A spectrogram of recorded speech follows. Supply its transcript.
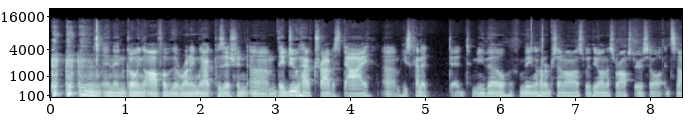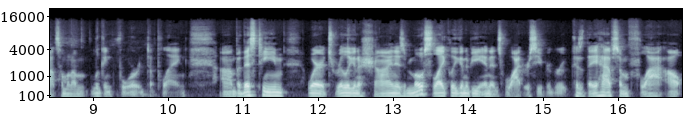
and then going off of the running back position, um, they do have Travis Dye. Um, he's kind of dead to me, though, if I'm being 100% honest with you on this roster. So it's not someone I'm looking forward to playing. Um, but this team, where it's really going to shine, is most likely going to be in its wide receiver group because they have some flat out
